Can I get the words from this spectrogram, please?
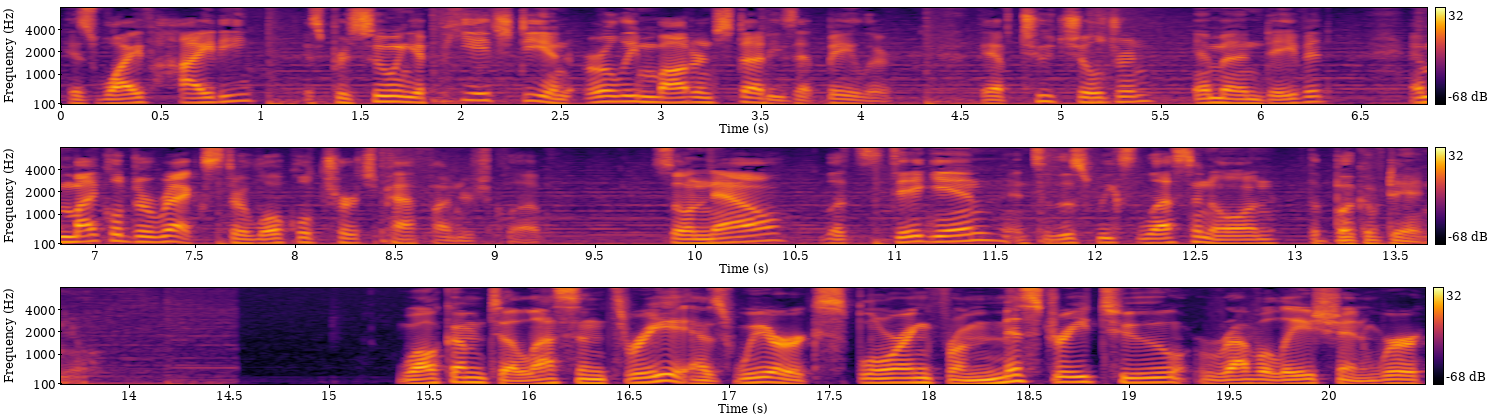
His wife, Heidi, is pursuing a PhD in early modern studies at Baylor they have two children, Emma and David, and Michael directs their local church Pathfinders Club. So now, let's dig in into this week's lesson on the book of Daniel. Welcome to lesson three as we are exploring from mystery to revelation. We're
